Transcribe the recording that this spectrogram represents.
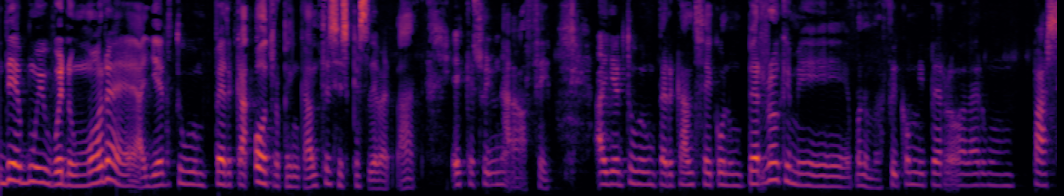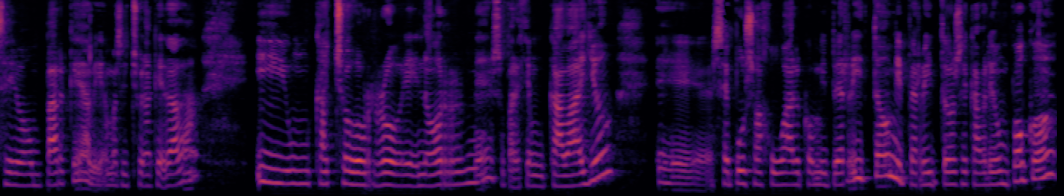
de muy buen humor. Eh, ayer tuve un perca otro percance, si es que es de verdad, es que soy una gafe. Ayer tuve un percance con un perro que me, bueno, me fui con mi perro a dar un paseo a un parque, habíamos hecho una quedada y un cachorro enorme, eso parecía un caballo, eh, se puso a jugar con mi perrito, mi perrito se cabreó un poco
